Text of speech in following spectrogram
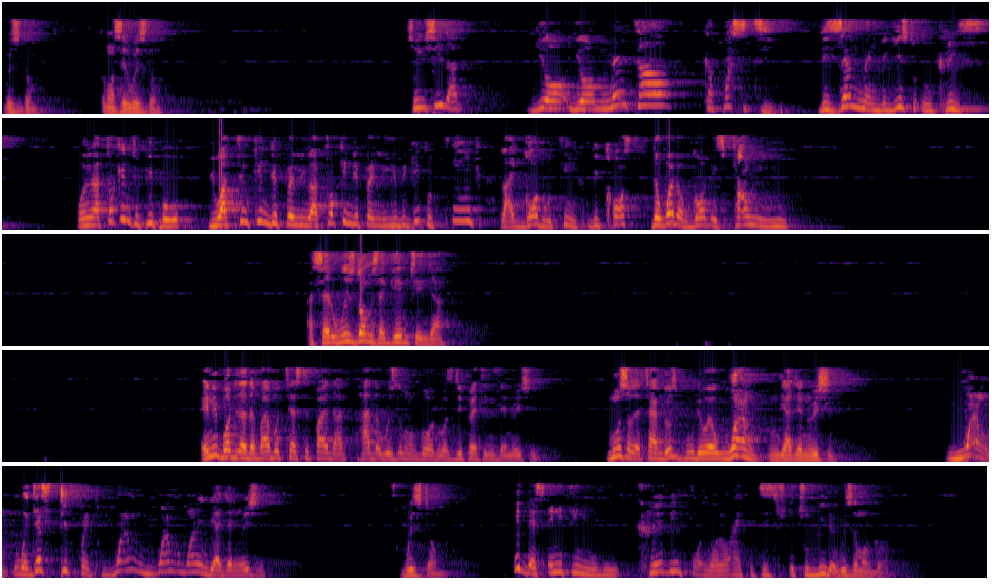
Wisdom. Someone say wisdom. So you see that your, your mental capacity, discernment begins to increase. When you are talking to people, you are thinking differently, you are talking differently, you begin to think like God would think because the word of God is found in you. I said wisdom is a game changer. Anybody that the Bible testified that had the wisdom of God was different in his generation. Most of the time, those people, they were one in their generation. One. They were just different. One, one, one in their generation. Wisdom. If there's anything you will be craving for in your life, it, is, it should be the wisdom of God.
